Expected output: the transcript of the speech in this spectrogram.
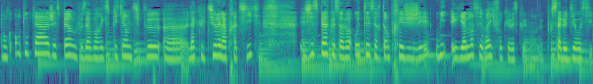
Donc en tout cas, j'espère vous avoir expliqué un petit peu la culture et la pratique. J'espère que ça va ôter certains préjugés. Oui, également c'est vrai, il faut que, parce qu'on me pousse à le dire aussi,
